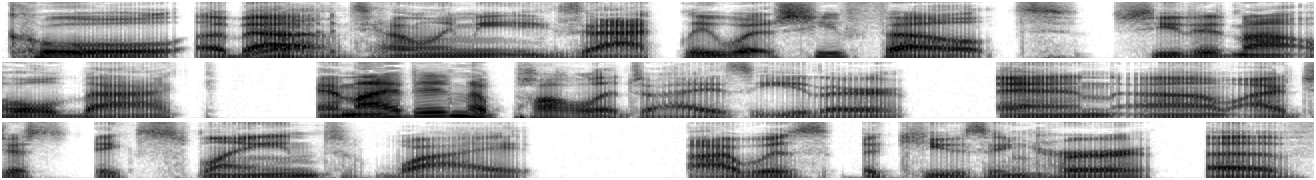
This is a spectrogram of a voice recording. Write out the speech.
cool about Yeah. telling me exactly what she felt. She did not hold back. And I didn't apologize either. And um, I just explained why I was accusing her of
